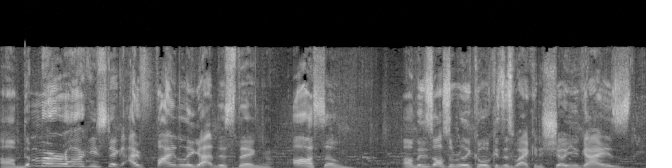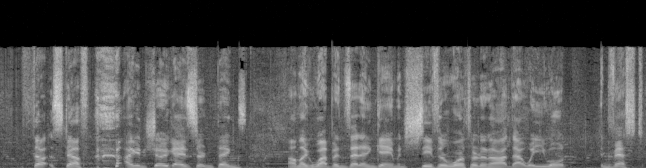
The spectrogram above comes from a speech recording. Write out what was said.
Um, the murder hockey stick, I finally got this thing. Awesome. Um, this is also really cool because this way I can show you guys stuff. I can show you guys certain things, um, like weapons at endgame and see if they're worth it or not. That way you won't invest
